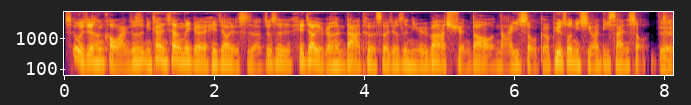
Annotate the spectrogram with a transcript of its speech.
所以我觉得很好玩。就是你看，像那个黑胶也是啊，就是黑胶有个很大的特色，就是你没办法选到哪一首歌。譬如说你喜欢第三首，对，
